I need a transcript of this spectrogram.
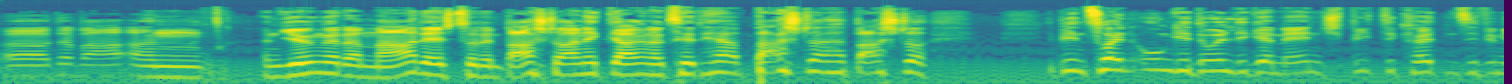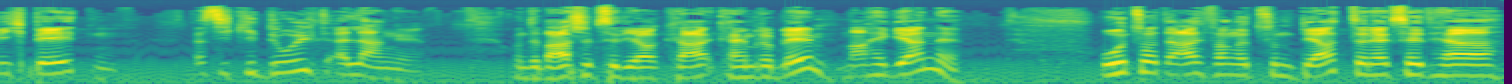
Äh, da war ein, ein jüngerer Mann, der ist zu dem Pastor angegangen und hat gesagt, Herr Pastor, Herr Pastor, bin so ein ungeduldiger Mensch, bitte könnten Sie für mich beten, dass ich Geduld erlange. Und der hat gesagt, ja, kein Problem, mache ich gerne. Und so hat er angefangen zum Bert und er hat gesagt, Herr,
